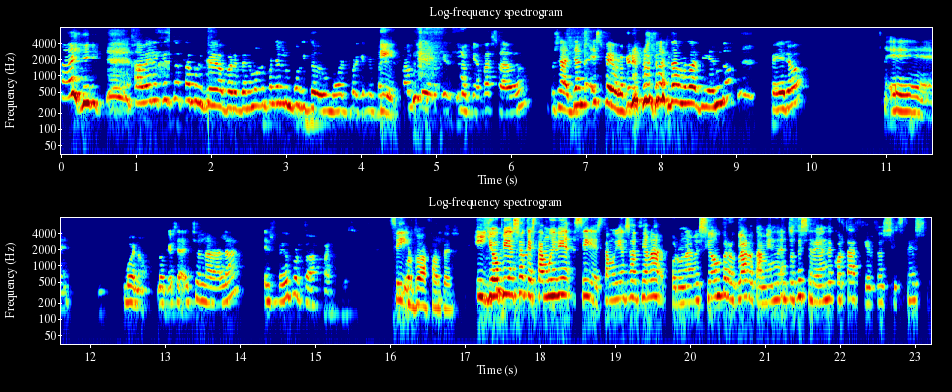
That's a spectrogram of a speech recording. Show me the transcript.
Ay, a ver, es que esto está muy feo, pero tenemos que ponerle un poquito de humor porque me parece tan feo lo que, lo que ha pasado. O sea, ya no- es feo lo que nosotros estamos haciendo, pero eh, bueno, lo que se ha hecho en la gala es feo por todas partes. Sí, Por todas partes. y yo pienso que está muy bien, sí, está muy bien sancionar por una agresión, pero claro, también entonces se deben de cortar ciertos chistes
